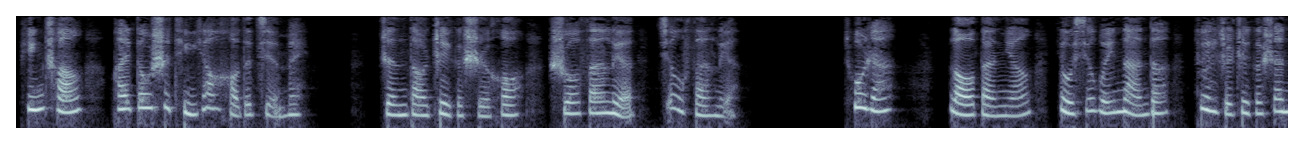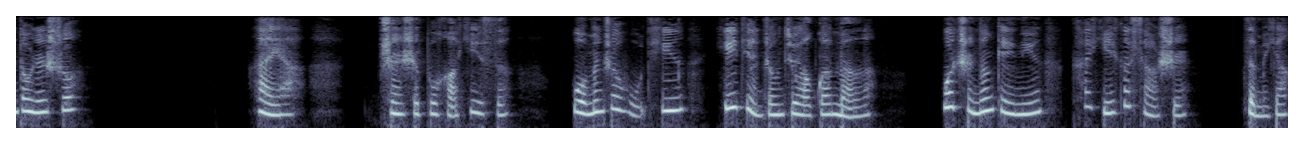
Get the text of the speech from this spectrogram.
平常。还都是挺要好的姐妹，真到这个时候说翻脸就翻脸。突然，老板娘有些为难的对着这个山东人说：“哎呀，真是不好意思，我们这舞厅一点钟就要关门了，我只能给您开一个小时，怎么样？”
